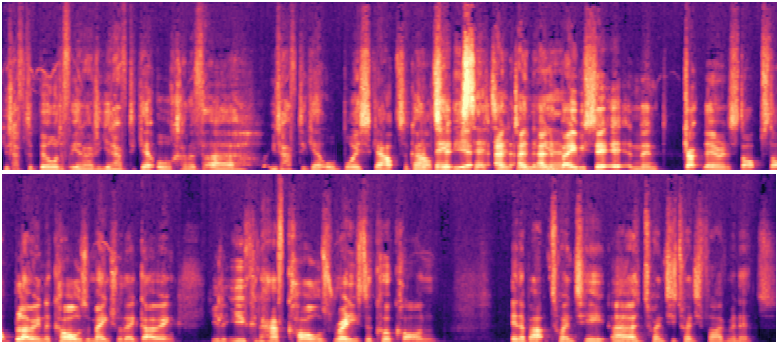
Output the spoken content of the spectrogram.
you'd have to build, you know, you'd have to get all kind of, uh, you'd have to get all Boy Scouts about it, babysit it, and and, and you? babysit it, and then go there and stop stop blowing the coals and make sure they're going. You you can have coals ready to cook on in about 20, uh, Wow. 20 25 minutes.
